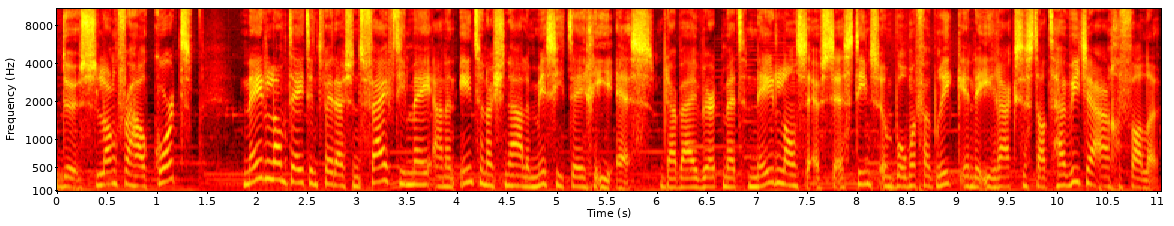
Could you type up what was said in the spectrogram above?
Dus, lang verhaal kort. Nederland deed in 2015 mee aan een internationale missie tegen IS. Daarbij werd met Nederlandse F-16's een bommenfabriek in de Iraakse stad Hawija aangevallen.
